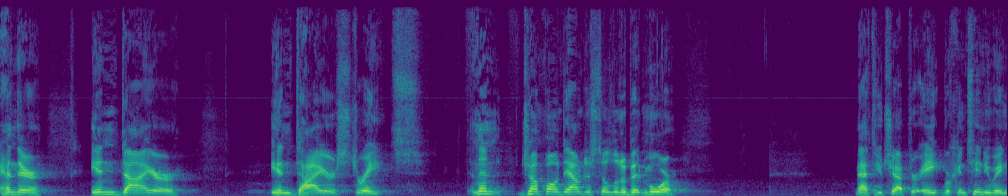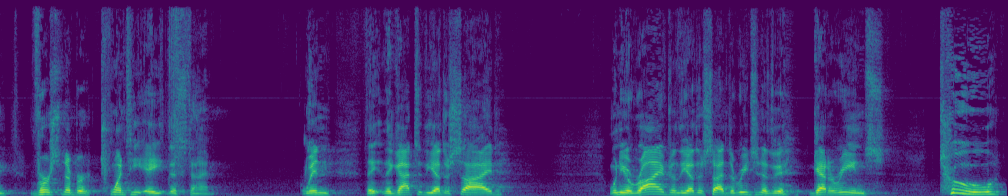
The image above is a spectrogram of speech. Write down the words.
And they're in dire, in dire straits. And then jump on down just a little bit more. Matthew chapter 8, we're continuing verse number 28 this time. When they, they got to the other side, when he arrived on the other side of the region of the Gadarenes, two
